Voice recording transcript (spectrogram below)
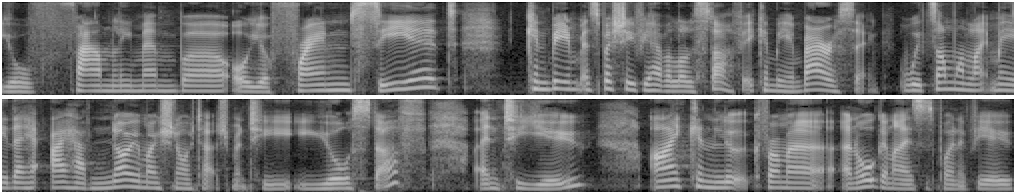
your family member or your friend see it, can be especially if you have a lot of stuff it can be embarrassing. With someone like me they i have no emotional attachment to your stuff and to you. I can look from a, an organizer's point of view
